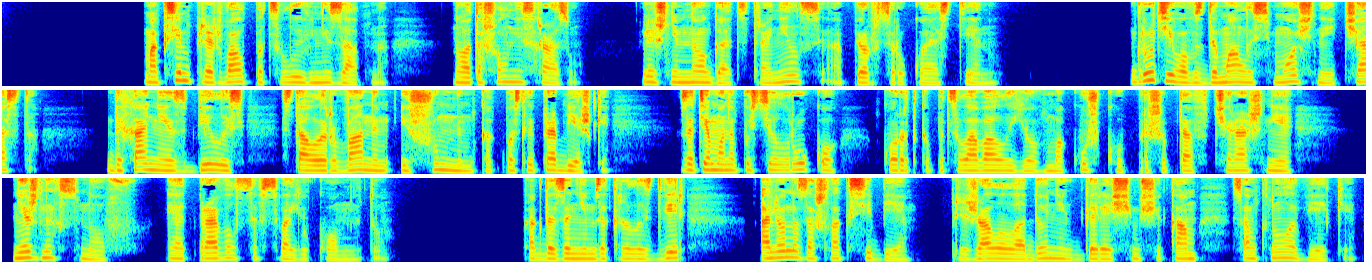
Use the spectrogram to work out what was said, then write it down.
Максим прервал поцелуй внезапно, но отошел не сразу. Лишь немного отстранился, оперся рукой о стену. Грудь его вздымалась мощно и часто, дыхание сбилось, стало рваным и шумным, как после пробежки. Затем он опустил руку, коротко поцеловал ее в макушку, прошептав вчерашнее «нежных снов» и отправился в свою комнату. Когда за ним закрылась дверь, Алена зашла к себе, прижала ладони к горящим щекам, сомкнула веки.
